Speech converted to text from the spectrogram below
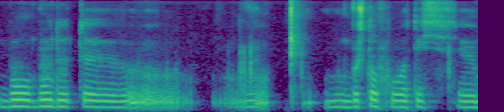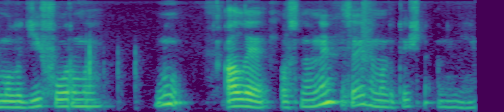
бо будуть е, виштовхуватись е, молоді форми. Ну, але основне це гемолітична анемія.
